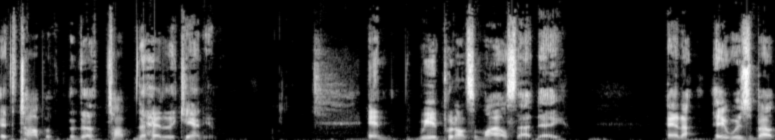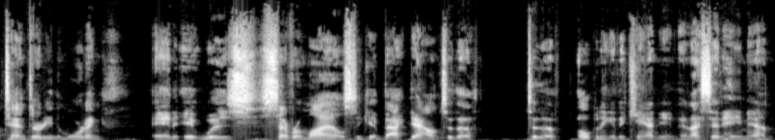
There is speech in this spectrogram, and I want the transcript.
at the top of the top the head of the canyon. And we had put on some miles that day. And it was about 10:30 in the morning and it was several miles to get back down to the to the opening of the canyon and I said, "Hey man,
